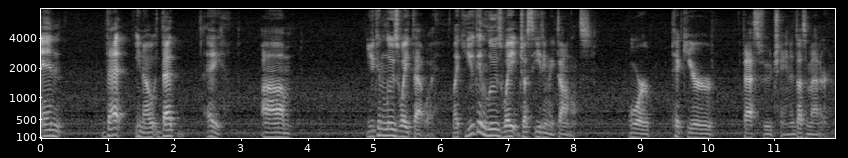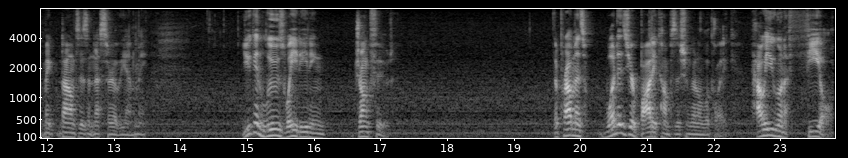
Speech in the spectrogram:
and that you know that hey um, you can lose weight that way like you can lose weight just eating McDonald's or pick your fast food chain. It doesn't matter. McDonald's isn't necessarily the enemy. You can lose weight eating junk food. The problem is, what is your body composition going to look like? How are you going to feel?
